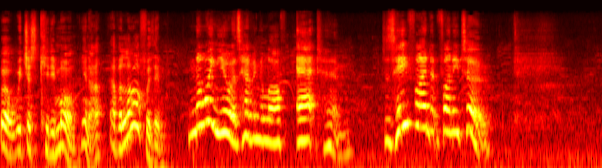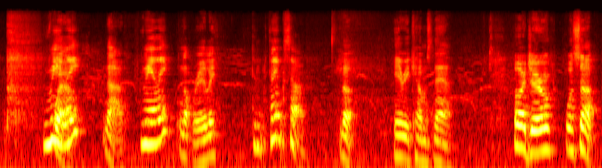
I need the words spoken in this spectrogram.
well, we just kid him on, you know, have a laugh with him. knowing you is having a laugh at him. Does he find it funny too? Really? Well, Really? not really. Didn't think so. Look, here he comes now. Hi, Gerald. What's up?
